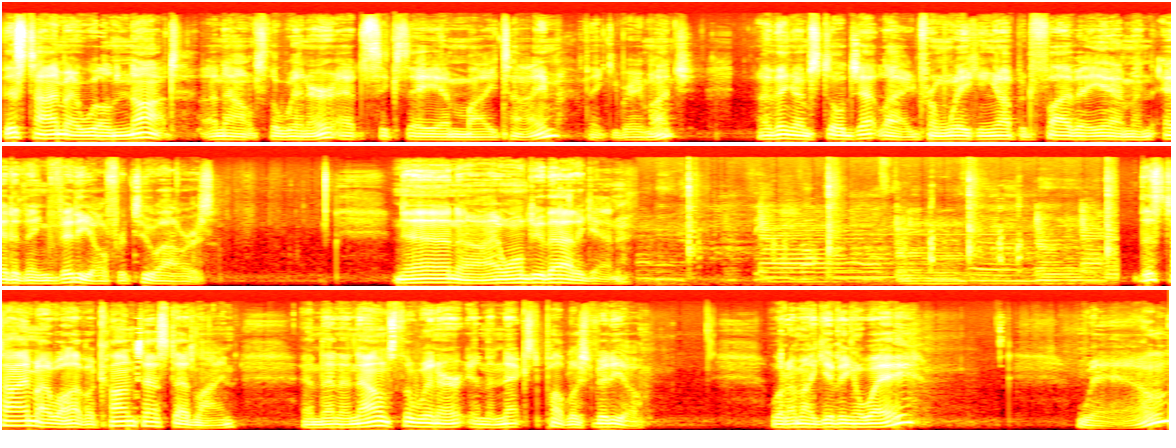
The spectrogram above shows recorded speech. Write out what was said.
This time I will not announce the winner at 6 a.m. my time. Thank you very much. I think I'm still jet lagged from waking up at 5 a.m. and editing video for two hours. No, no, I won't do that again. This time I will have a contest deadline and then announce the winner in the next published video. What am I giving away? Well,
